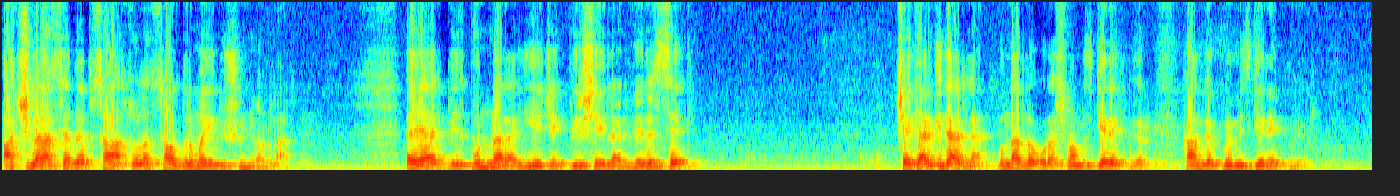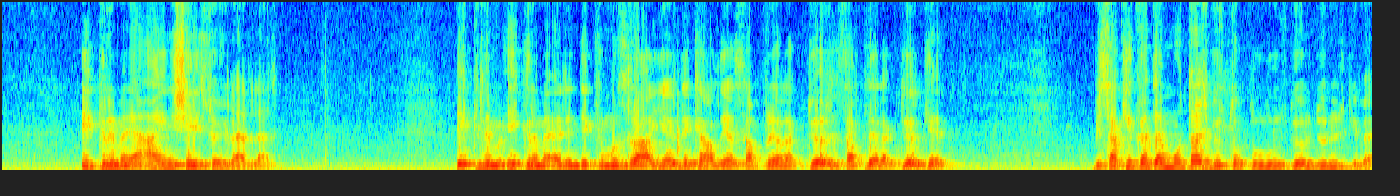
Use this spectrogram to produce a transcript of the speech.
açlığa sebep sağa sola saldırmayı düşünüyorlar. Eğer biz bunlara yiyecek bir şeyler verirsek çeker giderler. Bunlarla uğraşmamız gerekmiyor. Kan dökmemiz gerekmiyor. İkrime'ye aynı şeyi söylerler. İklim, İkrime elindeki mızrağı yerdeki halıya saplayarak diyor, saplayarak diyor ki biz hakikaten muhtaç bir topluluğuz gördüğünüz gibi.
